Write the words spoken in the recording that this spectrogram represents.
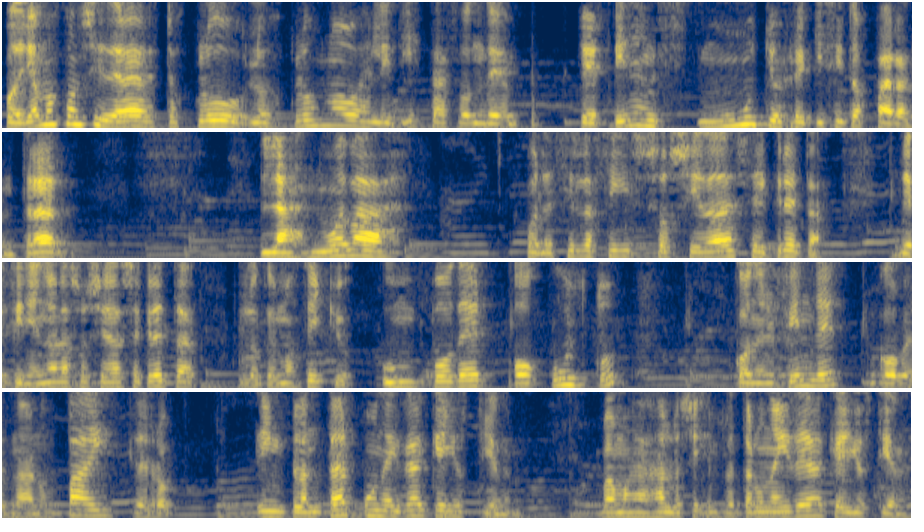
podríamos considerar estos clubes, los clubes nuevos elitistas, donde te piden muchos requisitos para entrar, las nuevas, por decirlo así, sociedades secretas, definiendo la sociedad secreta, lo que hemos dicho, un poder oculto con el fin de gobernar un país, de implantar una idea que ellos tienen. Vamos a dejarlo así, implantar una idea que ellos tienen.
